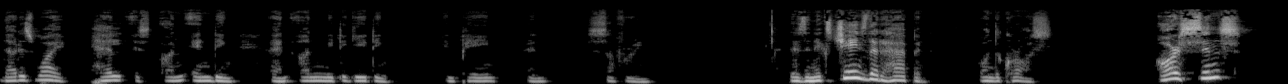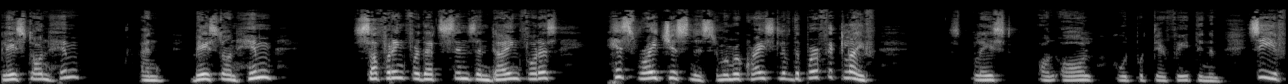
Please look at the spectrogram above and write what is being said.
That is why hell is unending and unmitigating in pain and suffering. There's an exchange that happened on the cross. Our sins placed on Him and based on Him suffering for that sins and dying for us, His righteousness, remember Christ lived the perfect life, placed on all who would put their faith in Him. See, if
